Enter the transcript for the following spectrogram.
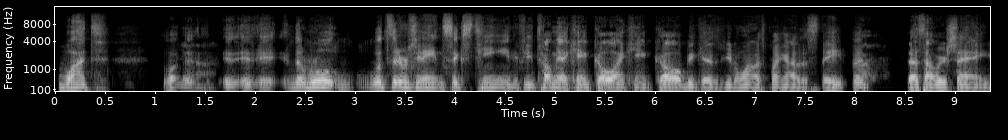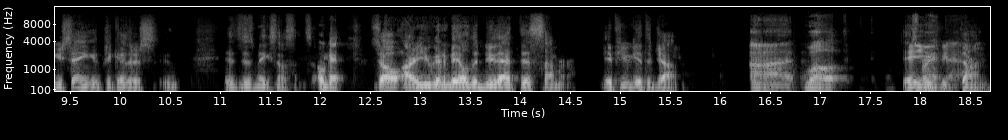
what? What? Yeah. It, it, the rule. What's the difference between eight and 16? If you tell me I can't go, I can't go because you don't want us playing out of the state. But Right. that's not what you're saying. You're saying it because there's. It just makes no sense. Okay, so are you going to be able to do that this summer if you get the job? Uh, well, AU's be done.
